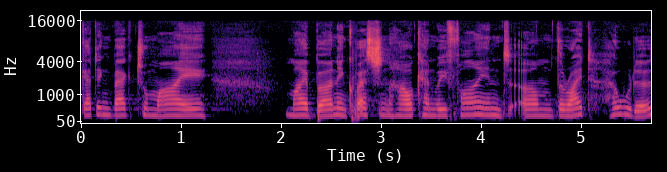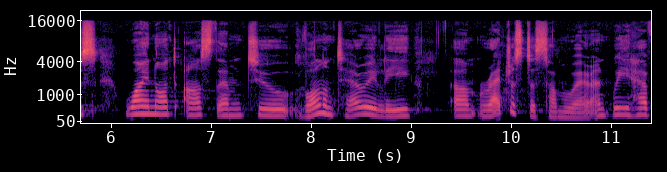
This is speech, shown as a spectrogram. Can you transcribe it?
getting back to my my burning question, how can we find um, the right holders? Why not ask them to voluntarily um, register somewhere and we have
